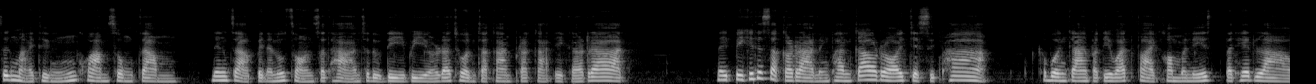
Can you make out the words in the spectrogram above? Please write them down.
ซึ่งหมายถึงความทรงจำเนื่องจากเป็นอนุสรณ์สถานสดุดีวีรชนจากการประกาศเอกราช ในปีคริสตศักรา1975 ขบวนการปฏิวัติฝ่ายคอมมิวนิสต์ประเทศลาว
